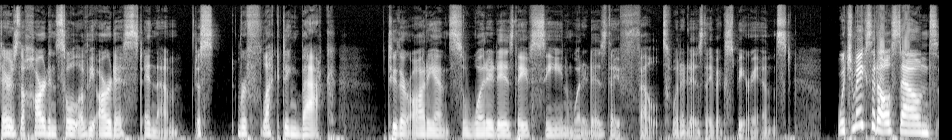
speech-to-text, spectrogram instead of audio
there's the heart and soul of the artist in them, just reflecting back to their audience what it is they've seen, what it is they've felt, what it is they've experienced which makes it all sound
